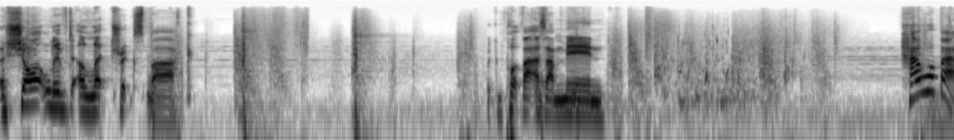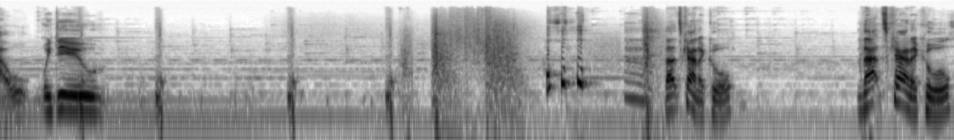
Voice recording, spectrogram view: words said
A short-lived electric spark. We can put that as our main. How about we do... That's kind of cool. That's kind of cool.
